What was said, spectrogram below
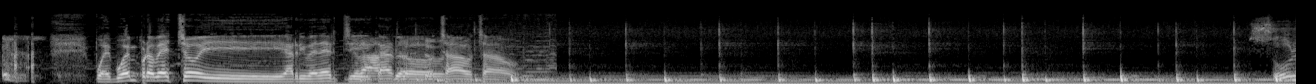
pues buen provecho y arrivederci, Gracias, Carlos. tú. Chao, chao. Sol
